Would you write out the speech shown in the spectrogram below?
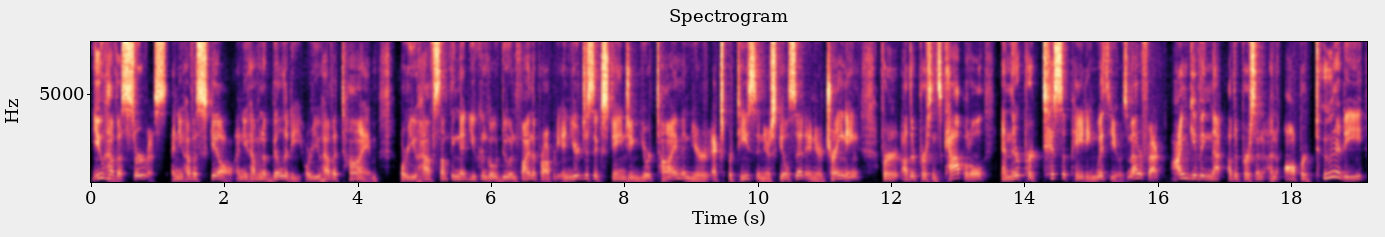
You have hmm. a service and you have a skill and you have an ability or you have a time or you have something that you can go do and find the property and you're just exchanging your time and your expertise and your skill set and your training for other person's capital and they're participating with you. As a matter of fact, I'm giving that other person an opportunity,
